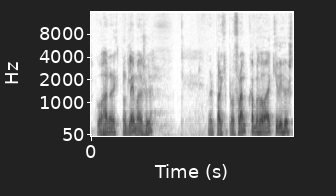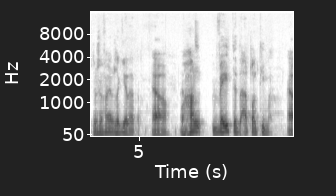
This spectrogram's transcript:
Sko, hann er ekkert búinn að gleyma þessu. Hann er bara ekki búinn að framkvæma þá aðgerð í haustum sem fær til að gera þetta. já, Og hann veit þetta allan tíman. já,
